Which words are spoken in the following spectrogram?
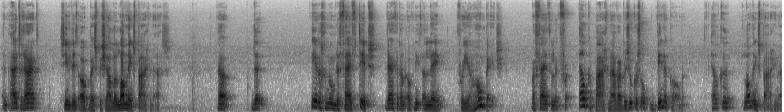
En uiteraard zien we dit ook bij speciale landingspagina's. Nou, de eerder genoemde vijf tips werken dan ook niet alleen voor je homepage, maar feitelijk voor elke pagina waar bezoekers op binnenkomen. Elke landingspagina.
